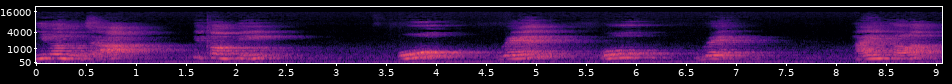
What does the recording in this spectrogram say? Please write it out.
2번 동작 힙 펌핑 오, 왼, 오, 왼 하인턴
